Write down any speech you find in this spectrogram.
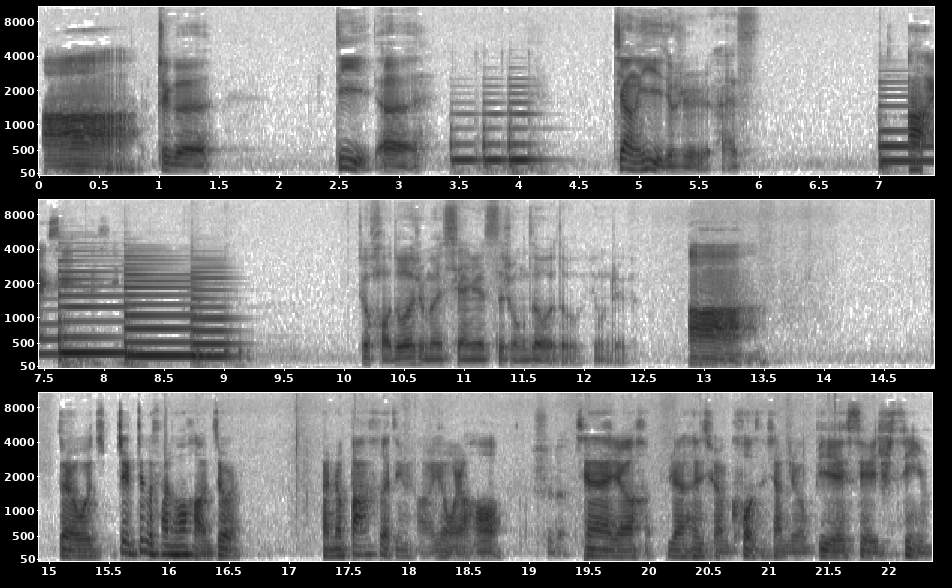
啊，这个 D 呃降 E 就是 S，啊，I see，I see，就好多什么弦乐四重奏都用这个。啊，对我这这个传统好像就是，反正巴赫经常用，然后是的，现在也有很人很喜欢 quote 像这种 B A C H theme，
